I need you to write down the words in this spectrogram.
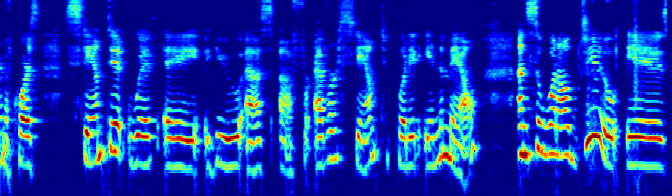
and of course stamped it with a U.S. Uh, Forever stamp to put it in the mail. And so what I'll do is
